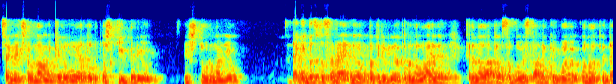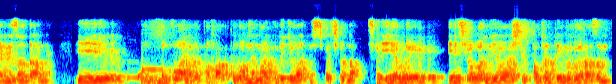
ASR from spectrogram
цими човнами керує, тобто шкіперів і штурманів, так і безпосередньо потрібно тренувати, тренувати особовий склад, який буде виконувати дані завдання. І ну, буквально по факту вам немає куди діватися цього човна. Це є ви, є човен, є ваші побратими, ви разом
